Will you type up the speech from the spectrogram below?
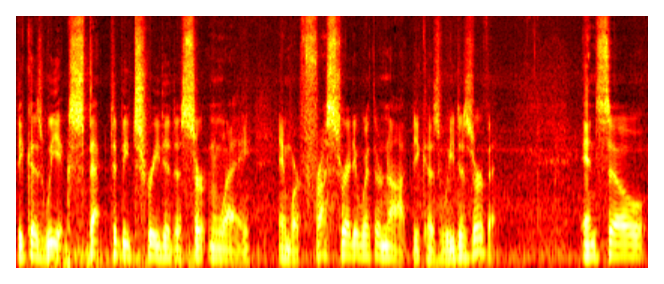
because we expect to be treated a certain way and we're frustrated with it or not because we deserve it. And so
